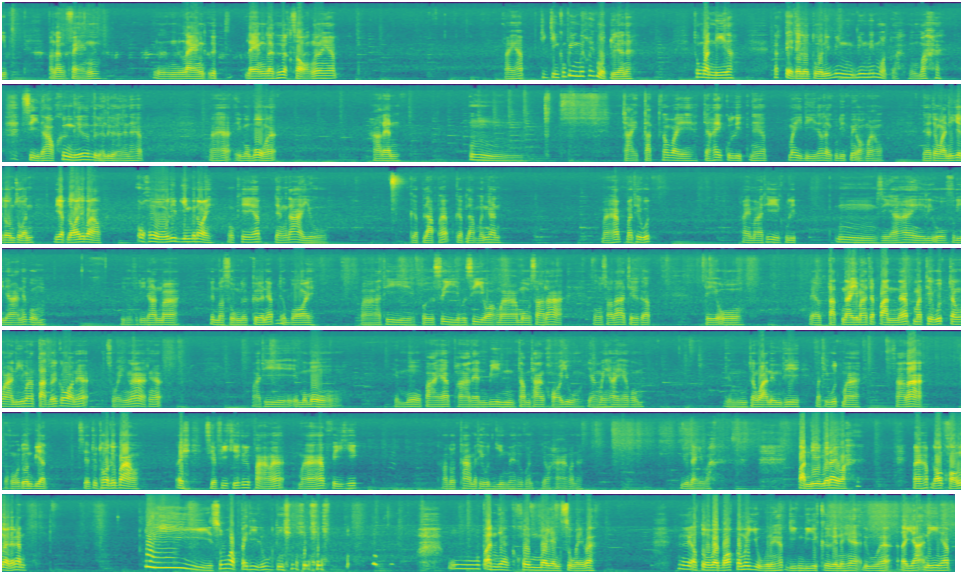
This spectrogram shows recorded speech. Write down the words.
พลังแฝง แรงอึดแรงระเฮือกสองนะครับ ไปครับ จริง ๆ ก็วิ่งไม่ค่อยหมดอยู่แล้วนะ ทุกวันนี้เนะนักเตะแต่ละตัวนี้วิ่งวิ่งไม่หมดว่ะผมว่าสี่ดาวครึ่งนี้ก็เหลือเหลือเลยนะครับ มาฮะอิโมโมฮะฮาแลนด์อืม จ่ายตัดเข้าไปจะให้กุลิตนะครับ ไม่ดีเท่าไหร่กุลิตไม่ออกมาเอาเดี๋ยวจังหวะนี้จะโดนสวนเรียบร้อยหรือเปล่า โอ้โห รีบยิงไปหน่อย โอเคครับ ยังได้อยู่ เกือบหลับครับ เกือบหลับเหมือนกัน มาครับมาทิวุฒให้มาที่กุลิตอืมเสียให้ลีโอฟูดินานครับผมลีโอฟูดินานมาขึ้นมาสูงเหลือเกินนะครับเดอะบอยมาที่เฟอร์ซี่เฟอร์ซี่ออกมาโมซาร่าโมซาร่าเจอกับเตโอ แล้วตัดในมาจะปั่นนะครับมาเทวุฒจังหวะนี้มาตัดไว้ก่อนนะฮะสวยมากนะฮะมาที่เอมโมโมเอมโมไปครับพาแลนวิ่งทำทางขออยู่ยังไม่ให้ครับผม ดึงจังหวะหนึ่งที่มาทิวุฒมาซาร่าโอ้โหโดนเบียดเสียจุดโทษหรือเปล่า เอ้ยเสียฟรีคิกหรือเปล่าฮะมาครับฟรีคิกเอารถท่ามาทิวุฒยิงไหมทุกคนเดี๋ยวหาก่อนนะ อยู่ไหนวะปั่นเองก็ได้วะมาครับลองของหน่อยแล้วกันอุ้ยสวบไปดีลูกนี้โอ้โหอู้ปั่นอย่างคมมาอย่างสวยว่ะ เฮ้ยเอาตัวไวบล็อกก็ไม่อยู่นะครับ ยิงดีเกินนะฮะ ดูฮะระยะนี้ครับ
